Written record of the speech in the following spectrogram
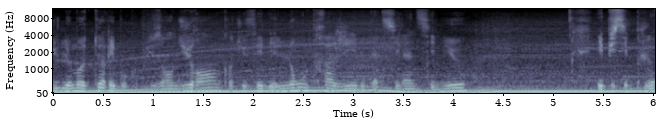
le moteur est beaucoup plus endurant. Quand tu fais des longs trajets, le 4 cylindres c'est mieux. Et puis c'est plus,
